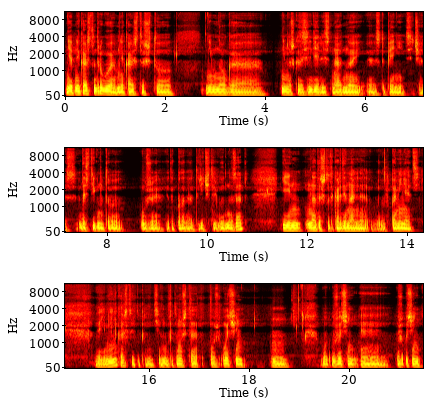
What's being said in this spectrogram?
Нет, мне кажется другое. Мне кажется, что немного немножко засиделись на одной э, ступени сейчас достигнутого уже, я так полагаю, 3-4 года назад, и надо что-то кардинально вот, поменять. И мне не кажется это примитивным, потому что уж очень, уж очень, э, уж очень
